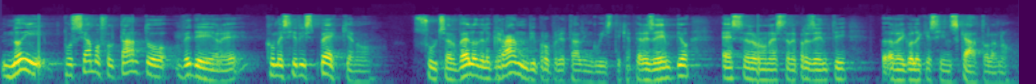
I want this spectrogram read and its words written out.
noi possiamo soltanto vedere come si rispecchiano sul cervello delle grandi proprietà linguistiche, per esempio essere o non essere presenti regole che si inscatolano.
